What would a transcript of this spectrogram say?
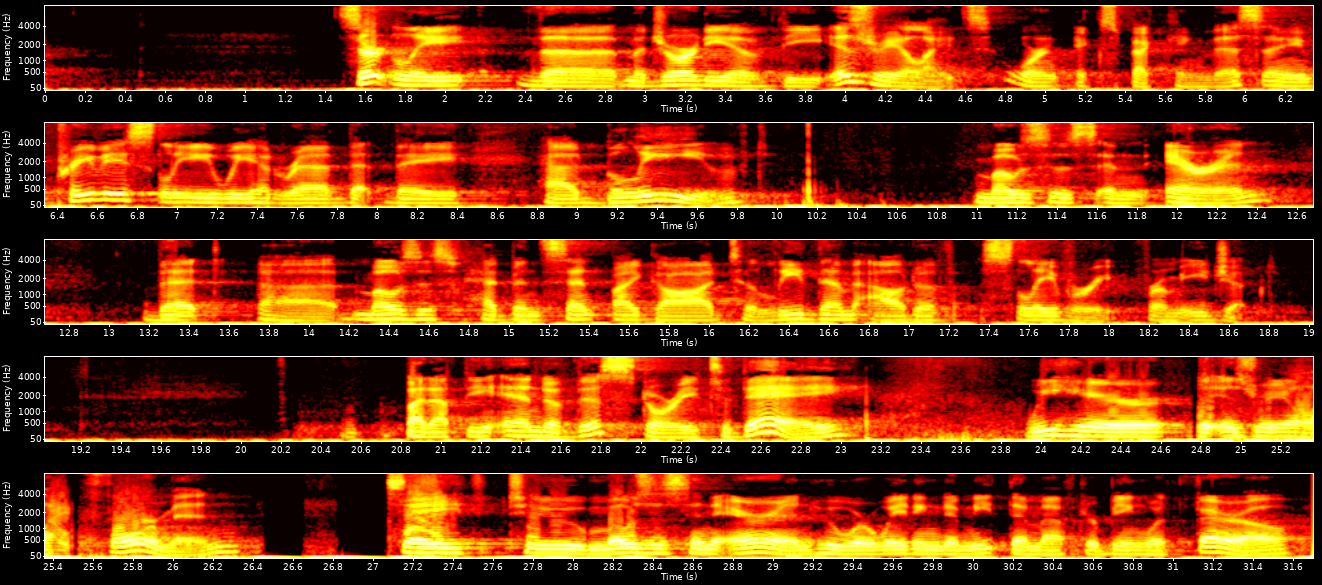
Certainly, the majority of the Israelites weren't expecting this. I mean, previously we had read that they had believed Moses and Aaron, that uh, Moses had been sent by God to lead them out of slavery from Egypt. But at the end of this story today, we hear the Israelite foreman say to Moses and Aaron, who were waiting to meet them after being with Pharaoh,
